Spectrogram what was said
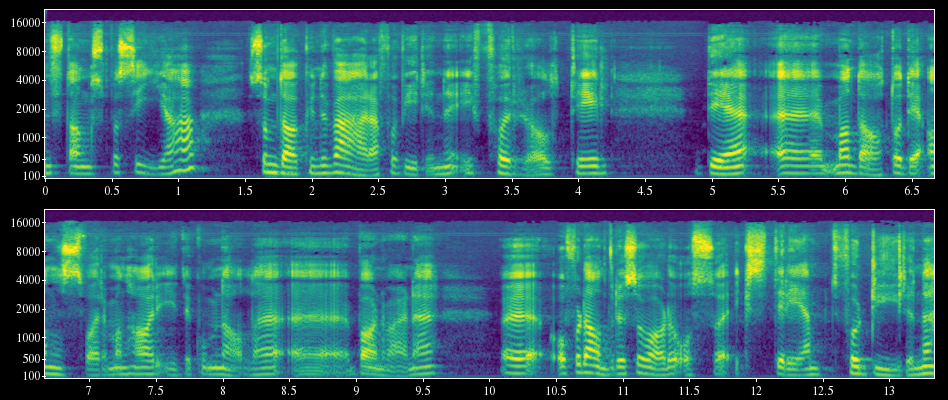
instans på sida som da kunne være forvirrende i forhold til det eh, mandatet og det ansvaret man har i det kommunale eh, barnevernet. Eh, og for det andre så var det også ekstremt fordyrende.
